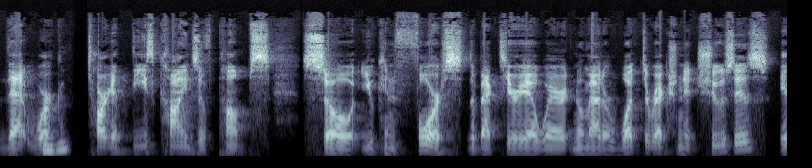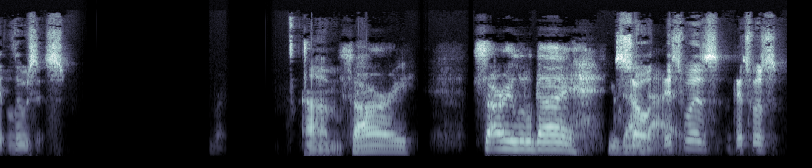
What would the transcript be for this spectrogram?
that work mm-hmm. target these kinds of pumps. So you can force the bacteria where no matter what direction it chooses, it loses. Right. Um, sorry, sorry, little guy. so die. this was this was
